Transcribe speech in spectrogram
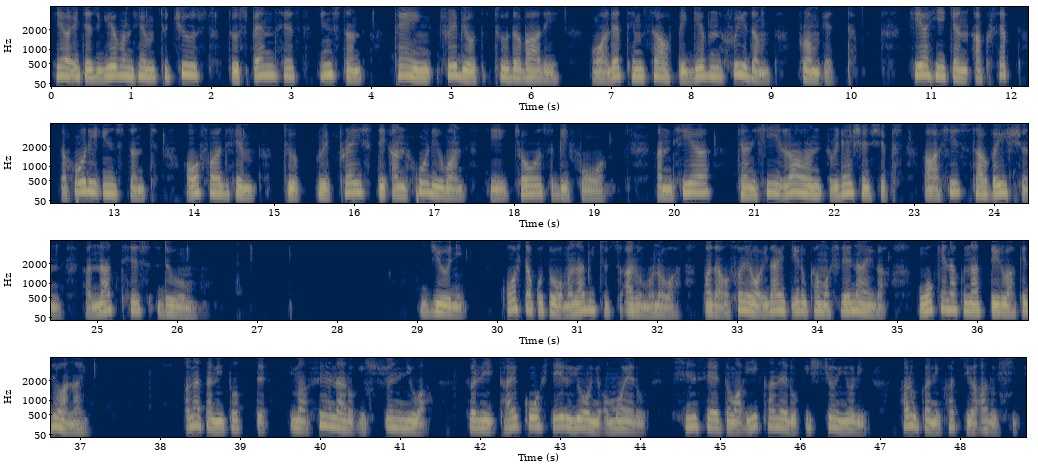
Here it is given him to choose to spend his instant paying tribute to the body, or let himself be given freedom from it. Here he can accept the holy instant offered him to replace the unholy one he chose before. And here can he learn relationships are his salvation and not his doom. 12. こうしたことを学びつつある者は、まだ恐れを抱いているかもしれないが、動けなくなっているわけではない。あなたにとって今聖なる一瞬には、それに対抗しているように思える神聖とは言いかねる一瞬より、はるかに価値があるし、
